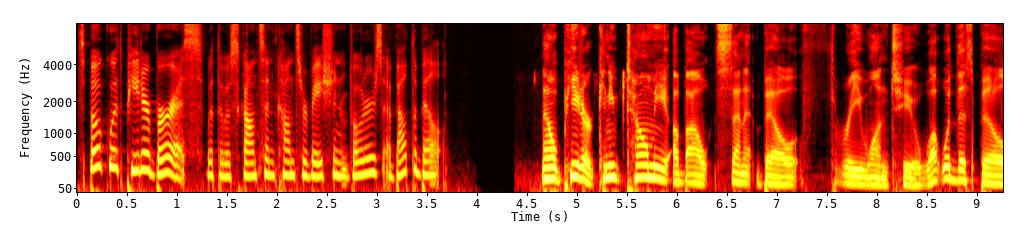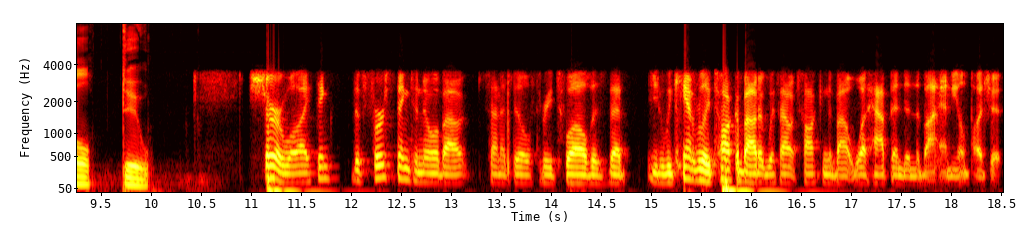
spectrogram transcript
spoke with Peter Burris with the Wisconsin Conservation Voters about the bill. Now, Peter, can you tell me about Senate Bill 312? What would this bill do? Sure. Well, I think the first thing to know about Senate Bill 312 is that you know we can't really talk about it without talking about what happened in the biennial budget.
